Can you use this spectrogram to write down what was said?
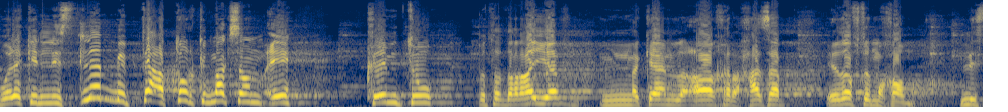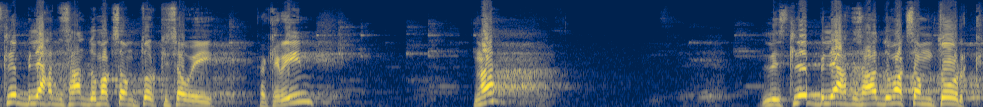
ولكن ال slip بتاع ال torque maximum إيه؟ قيمته بتتغير من مكان لآخر حسب إضافة المقاومة. ال slip اللي يحدث عنده maximum torque يساوي إيه؟ فاكرين؟ ها؟ ال slip اللي يحدث عنده maximum torque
